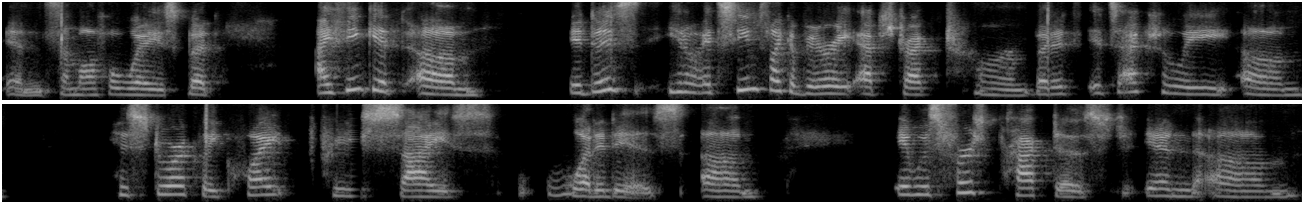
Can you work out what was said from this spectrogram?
in some awful ways. But I think it um, it is, you know, it seems like a very abstract term, but it, it's actually um, historically quite precise what it is. Um, it was first practiced in um,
